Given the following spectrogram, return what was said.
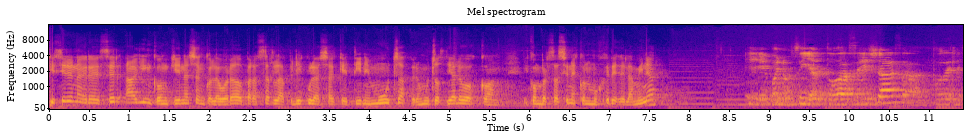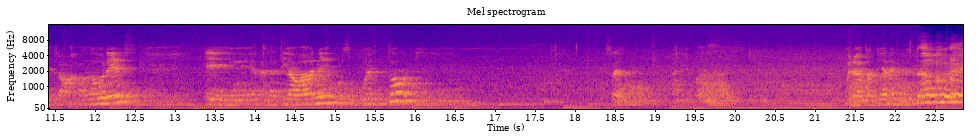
Quisieran agradecer a alguien con quien hayan colaborado para hacer la película, ya que tiene muchas, pero muchos diálogos con, y conversaciones con mujeres de la mina. Eh, bueno, sí, a todas ellas, a todos los trabajadores, eh, a la tía Vane, por supuesto, y. O sea, ¿alguien más? Bueno, a Tatiana que no está ahora.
